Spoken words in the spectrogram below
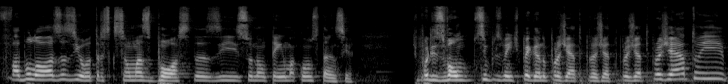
fabulosas e outras que são umas bostas e isso não tem uma constância. Tipo, eles vão simplesmente pegando projeto, projeto, projeto, projeto e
